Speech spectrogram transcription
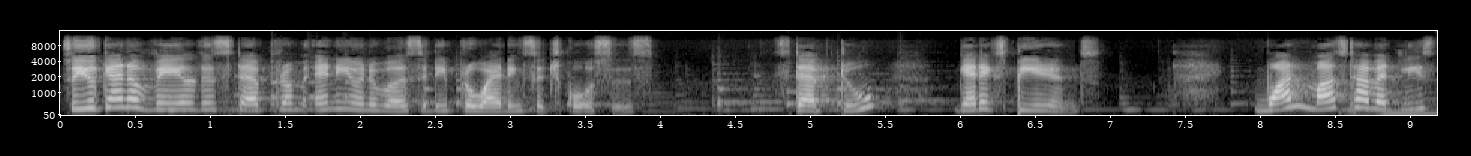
So, you can avail this step from any university providing such courses. Step 2 Get experience. One must have at least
